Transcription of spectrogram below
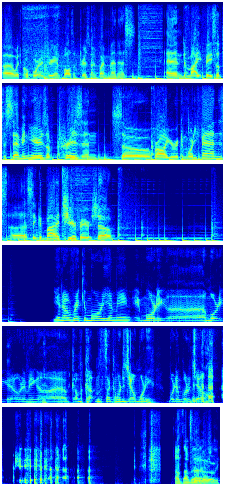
uh, with corporal injury and false imprisonment by menace, and might face up to seven years of prison. So, for all your Rick and Morty fans, uh, say goodbye to your favorite show. You know, Rick and Morty. I mean, hey, Morty, uh, Morty. You know what I mean? Uh, come, come, suck him to jail, Morty. Morty, I'm going to jail. That's not bad So- actually.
